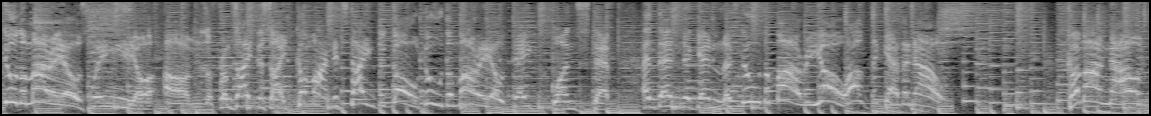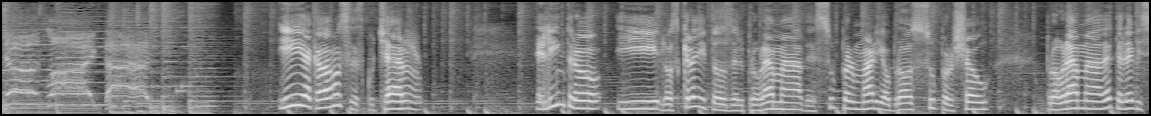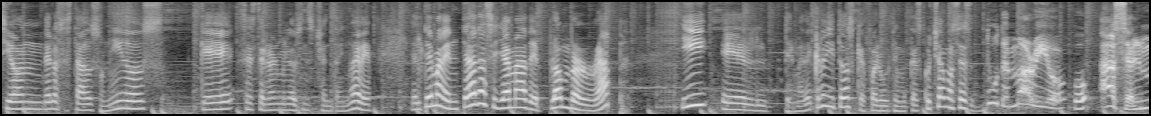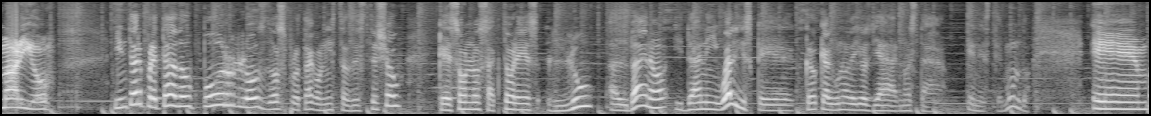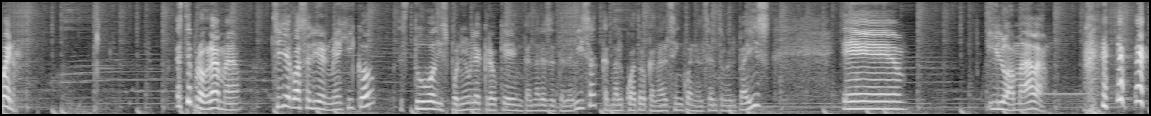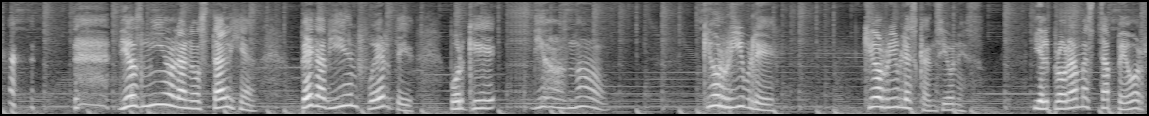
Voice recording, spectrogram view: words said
Do the Mario. Swing your arms from side to side. Come on, it's time to go. Do the Mario. Take one step and then again. Let's do the Mario Y acabamos de escuchar el intro y los créditos del programa de Super Mario Bros. Super Show, programa de televisión de los Estados Unidos que se estrenó en 1989. El tema de entrada se llama The Plumber Rap y el tema de créditos, que fue el último que escuchamos, es Do the Mario o Haz el Mario interpretado por los dos protagonistas de este show, que son los actores Lou Albano y Danny Wellis, que creo que alguno de ellos ya no está en este mundo. Eh, bueno, este programa sí llegó a salir en México, estuvo disponible creo que en canales de Televisa, Canal 4, Canal 5 en el centro del país. Eh, y lo amaba. Dios mío, la nostalgia. Pega bien fuerte. Porque, Dios, no. Qué horrible. Qué horribles canciones. Y el programa está peor.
